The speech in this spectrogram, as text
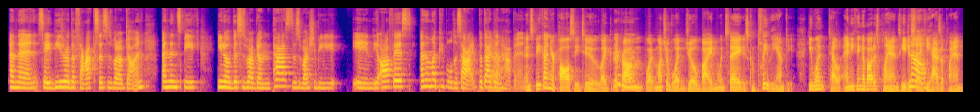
and then say, These are the facts, this is what I've done. And then speak, you know, this is what I've done in the past, this is why I should be in the office, and then let people decide. But that Yeah. didn't happen. And speak on your policy too. Like the Mhm. problem, what much of what Joe Biden would say is completely empty. He wouldn't tell anything about his plans. He just No. said he has a plan,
